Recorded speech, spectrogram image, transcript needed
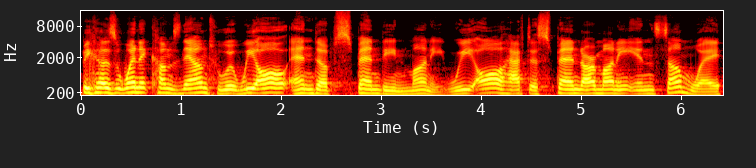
Because when it comes down to it, we all end up spending money. We all have to spend our money in some way.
